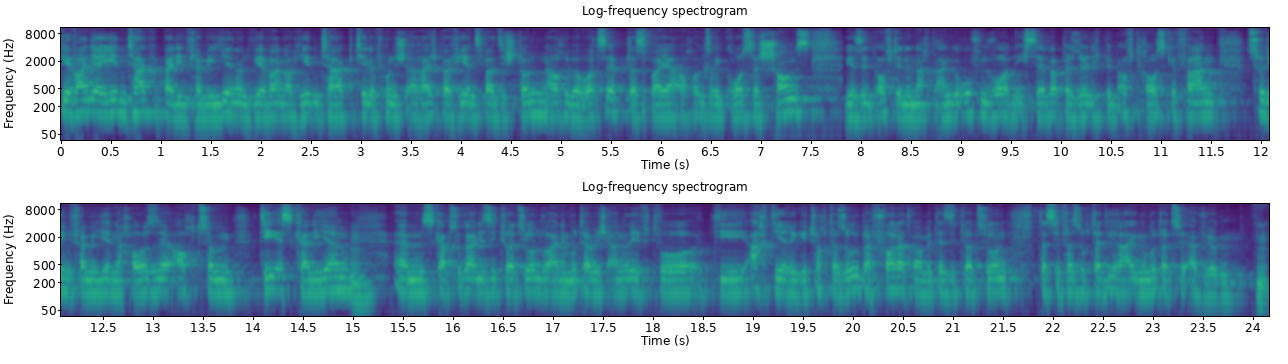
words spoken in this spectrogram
Wir waren ja jeden Tag bei den Familien und wir waren auch jeden Tag telefonisch erreichbar, 24 Stunden, auch über WhatsApp. Das war ja auch unsere große Chance. Wir sind oft in der Nacht angerufen worden. Ich selber persönlich bin oft rausgefahren zu den Familien nach Hause, auch zum Deeskalieren. Mhm. Ähm, es gab sogar eine Situation, wo eine Mutter mich anrief, wo die achtjährige Tochter so überfordert war mit der Situation, dass sie versucht hat, ihre eigene Mutter zu erwürgen. Mhm.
